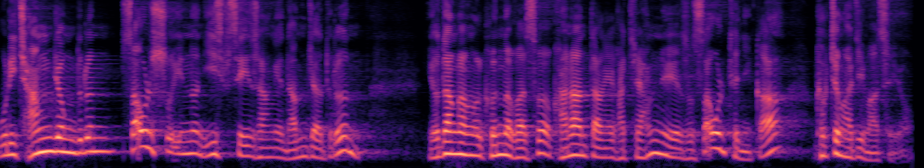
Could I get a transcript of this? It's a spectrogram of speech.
우리 장정들은 싸울 수 있는 20세 이상의 남자들은 여단강을 건너가서 가나안 땅에 같이 합류해서 싸울 테니까 걱정하지 마세요.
